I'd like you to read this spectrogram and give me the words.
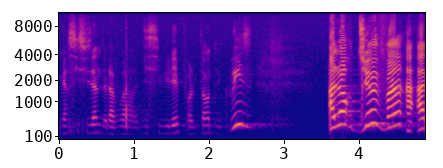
Merci Suzanne de l'avoir dissimulé pour le temps du quiz. Alors Dieu vint à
